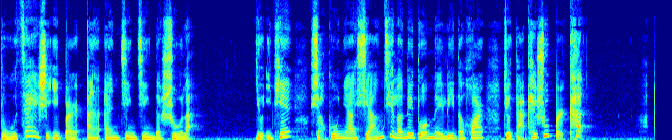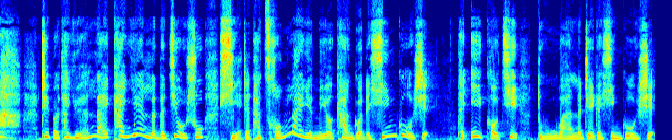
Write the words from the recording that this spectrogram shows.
不再是一本安安静静的书了。有一天，小姑娘想起了那朵美丽的花，就打开书本看。这本她原来看厌了的旧书，写着她从来也没有看过的新故事。她一口气读完了这个新故事。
